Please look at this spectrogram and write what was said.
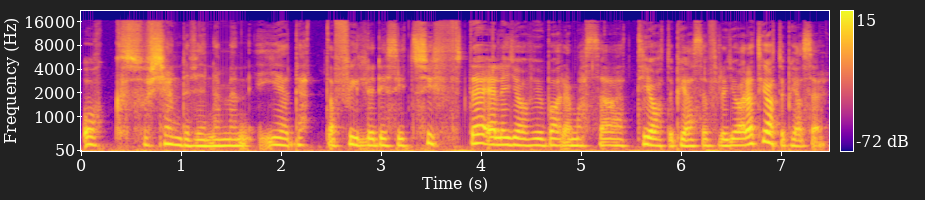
Och så kände vi, nej men är detta, fyller det sitt syfte eller gör vi bara massa teaterpjäser för att göra teaterpjäser?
